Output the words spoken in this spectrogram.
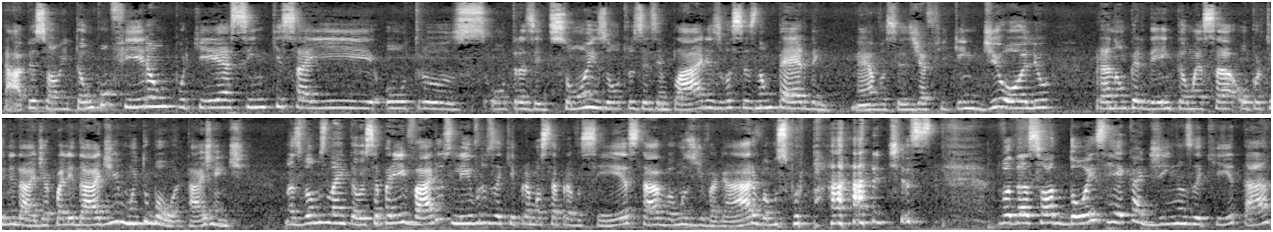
tá, pessoal? Então confiram, porque assim que sair outros, outras edições, outros exemplares, vocês não perdem, né? Vocês já fiquem de olho para não perder, então, essa oportunidade. A qualidade é muito boa, tá, gente? Mas vamos lá, então. Eu separei vários livros aqui para mostrar para vocês, tá? Vamos devagar, vamos por partes. Vou dar só dois recadinhos aqui, tá?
